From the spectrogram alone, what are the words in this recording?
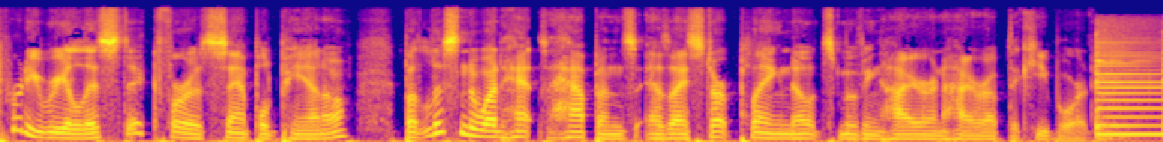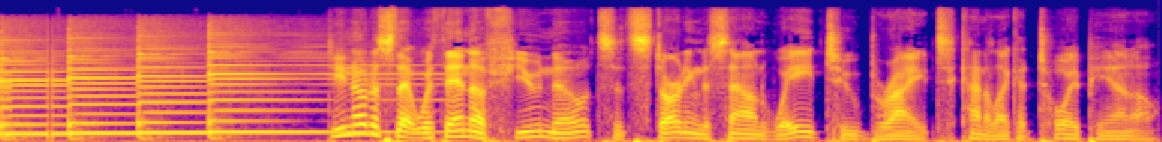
pretty realistic for a sampled piano, but listen to what ha happens as I start playing notes moving higher and higher up the keyboard. Do you notice that within a few notes it's starting to sound way too bright, kind of like a toy piano?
